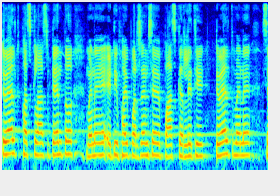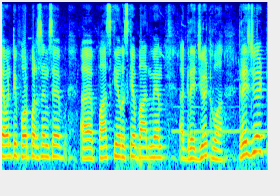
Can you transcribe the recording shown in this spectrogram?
ट्वेल्थ फ़र्स्ट क्लास टेंथ तो मैंने 85 परसेंट से पास कर ली थी। ट्वेल्थ मैंने 74 परसेंट से पास की और उसके बाद में ग्रेजुएट हुआ। ग्रेजुएट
